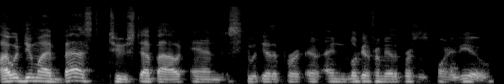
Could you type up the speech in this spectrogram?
I would do my best to step out and see what the other person and look at it from the other person's point of view.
